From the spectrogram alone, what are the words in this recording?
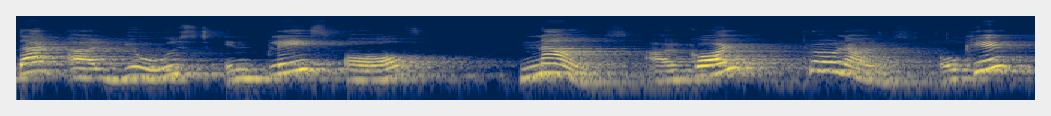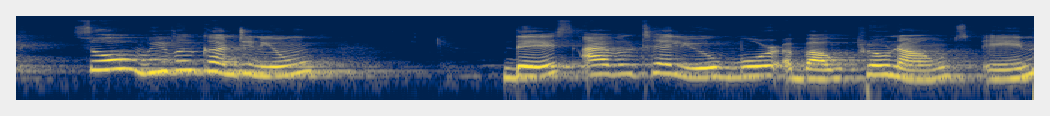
that are used in place of nouns are called pronouns. Okay. So we will continue this. I will tell you more about pronouns in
